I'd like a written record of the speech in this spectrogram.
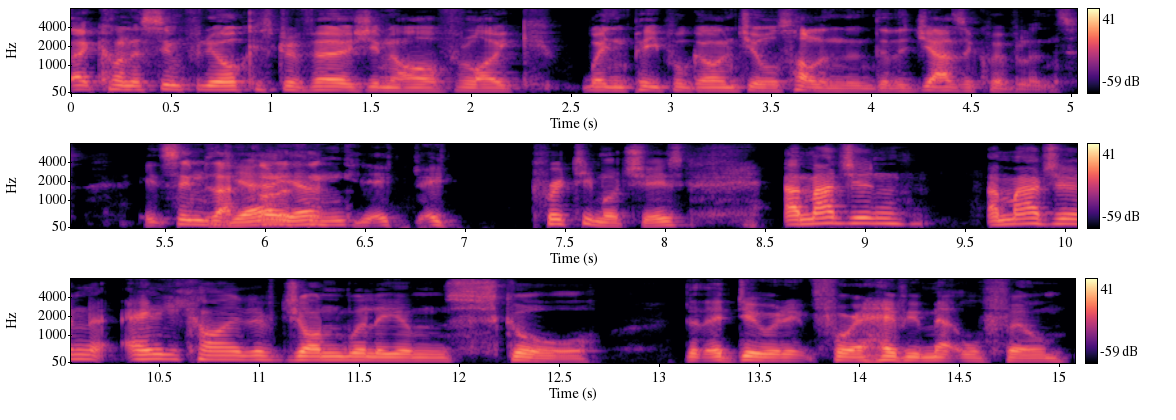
that kind of symphony orchestra version of like when people go on Jools Holland and do the jazz equivalent. It seems that yeah, kind yeah. thing. It, it pretty much is. Imagine, imagine any kind of John Williams score that they're doing it for a heavy metal film.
